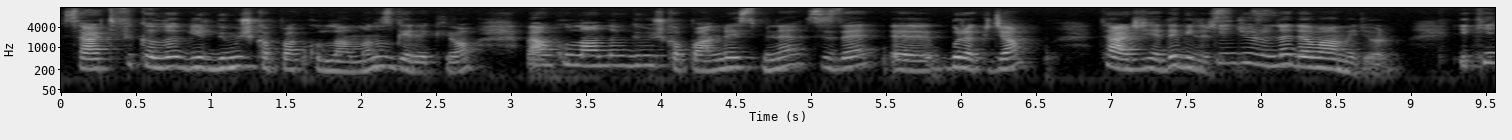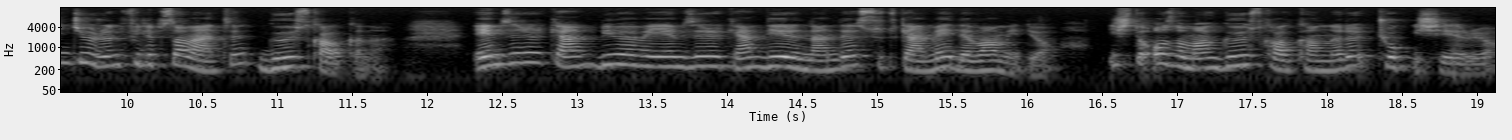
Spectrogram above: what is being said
sertifikalı bir gümüş kapak kullanmanız gerekiyor. Ben kullandığım gümüş kapağın resmini size bırakacağım. Tercih edebilirsiniz. İkinci ürüne devam ediyorum. İkinci ürün Philips Avent'in göğüs kalkanı. Emzirirken, bir memeyi emzirirken diğerinden de süt gelmeye devam ediyor. İşte o zaman göğüs kalkanları çok işe yarıyor.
